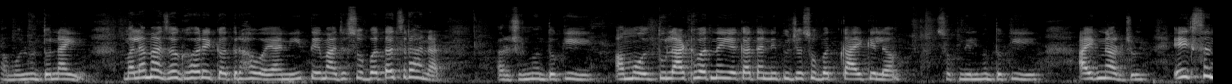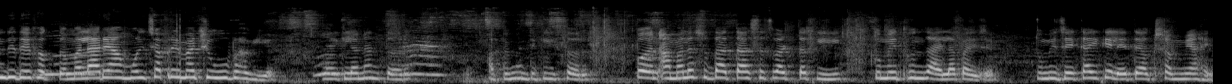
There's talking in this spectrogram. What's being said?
अमोल म्हणतो नाही मला माझं घर एकत्र हवं आहे आणि ते माझ्यासोबतच राहणार. अर्जुन म्हणतो की अमोल तुला आठवत नाही आहे का त्यांनी तुझ्यासोबत काय केलं? स्वप्नील म्हणतो की ऐक ना अर्जुन एक संधी दे फक्त. मला अरे अमोलच्या प्रेमाची ऊब हवी आहे. ऐकल्यानंतर आपण म्हणते की सर पण आम्हालासुद्धा आता असंच वाटतं की तुम्ही इथून जायला पाहिजे. तुम्ही जे काही केले ते अक्षम्य आहे.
